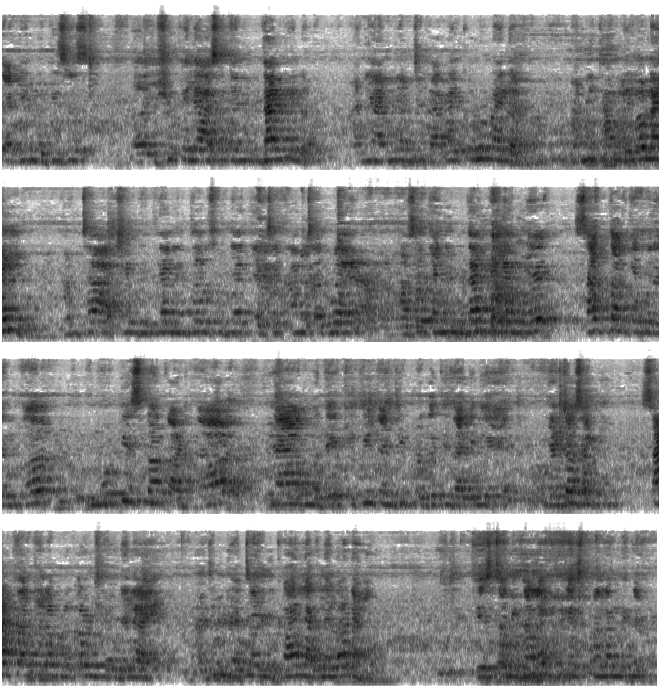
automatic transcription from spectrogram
त्यांनी नोटिसेस इश्यू केल्या असं त्यांनी विधान केलं आणि आम्ही आमची कारवाई करून राहिलं आम्ही थांबलेलो नाही. आमचा आक्षेप घेतल्यानंतर सुद्धा त्यांचं काम चालू आहे. असं त्यांनी विधान केल्यामुळे सात तारखेपर्यंत नोटीस न काढता यामध्ये किती त्यांची प्रगती झालेली आहे याच्यासाठी सात तारखेला प्रकरण ठेवलेलं आहे. अजून याचा निकाल लागलेला नाही. केसचा निकाल आहे केस प्रलंबित आहे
